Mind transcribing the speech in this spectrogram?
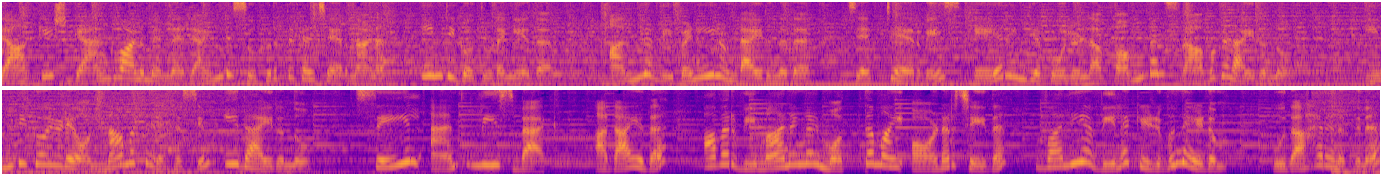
രാകേഷ് ഗാംഗ്വാളും എന്ന രണ്ട് സുഹൃത്തുക്കൾ ചേർന്നാണ് ഇൻഡിഗോ തുടങ്ങിയത്. അന്ന് വിപണിയിലുണ്ടായിരുന്നത് ജെറ്റ് എയർവേസ് എയർ ഇന്ത്യ പോലുള്ള വമ്പൻ സ്രാവുകളായിരുന്നു. ഇൻഡിഗോയുടെ ഒന്നാമത്തെ രഹസ്യം ഇതായിരുന്നു. Sale and lease back. അതായത് അവർ വിമാനങ്ങൾ മൊത്തമായി ഓർഡർ ചെയ്ത് വലിയ വില കിഴിവ് നേടും. ഉദാഹരണത്തിന്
